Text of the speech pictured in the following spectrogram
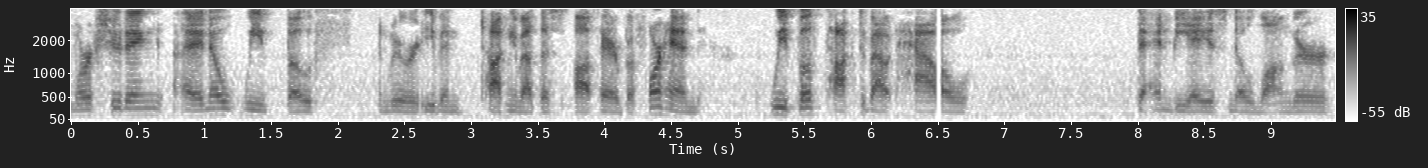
more shooting? I know we've both, and we were even talking about this off air beforehand. We've both talked about how the NBA is no longer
